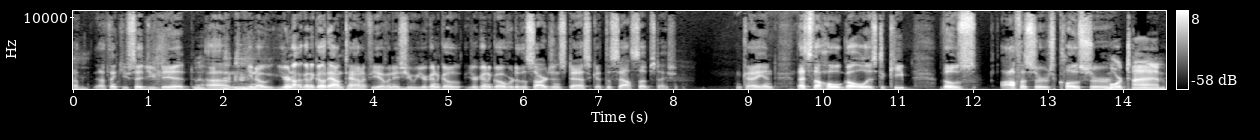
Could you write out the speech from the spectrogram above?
I, I think you said you did. Um, you know you're not going to go downtown if you have an issue. You're going to go you're going to go over to the sergeant's desk at the South substation. Okay, and that's the whole goal is to keep those officers closer More time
